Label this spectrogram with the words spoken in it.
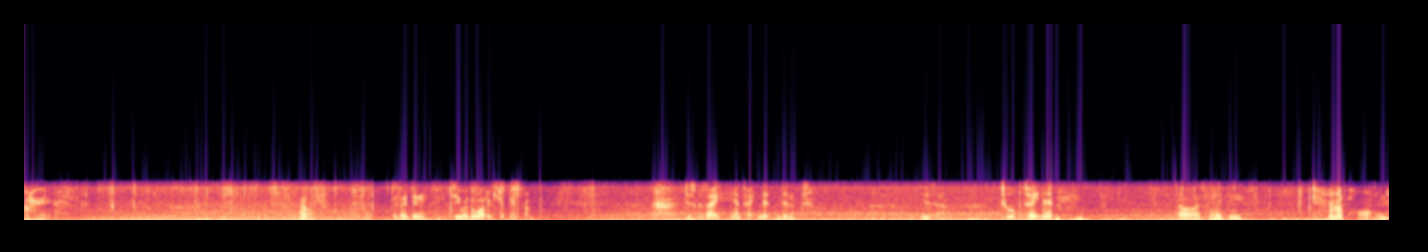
Alright. Oh. Because I didn't see where the water's dripping from. Just because I hand tightened it and didn't uh, use a tool to tighten it. Oh, I was going to leave the tap on.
